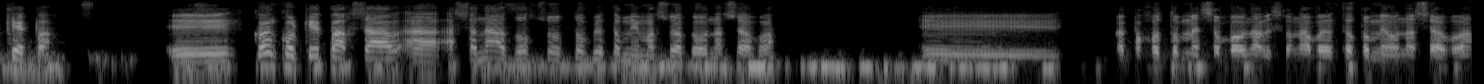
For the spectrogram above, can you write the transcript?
קפה. קודם כל, קפה עכשיו, השנה הזאת שלו טוב יותר ממה שהוא היה בעונה שעברה. פחות טוב מאשר בעונה הראשונה, אבל יותר טוב מהעונה שעברה.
